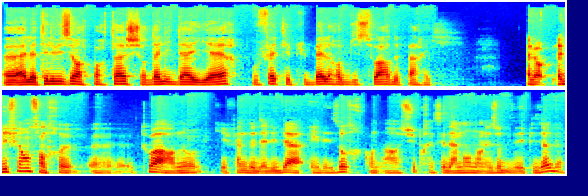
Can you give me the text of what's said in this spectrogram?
euh, à la télévision un reportage sur Dalida hier, vous faites les plus belles robes du soir de Paris. Alors, la différence entre toi, Arnaud, qui est fan de Dalida, et les autres qu'on a reçus précédemment dans les autres épisodes,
